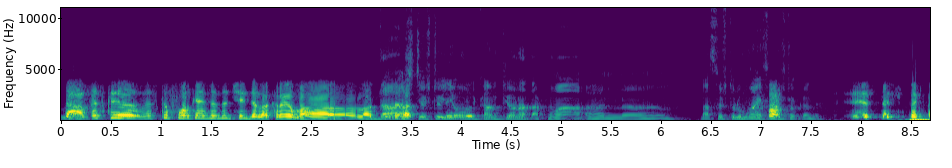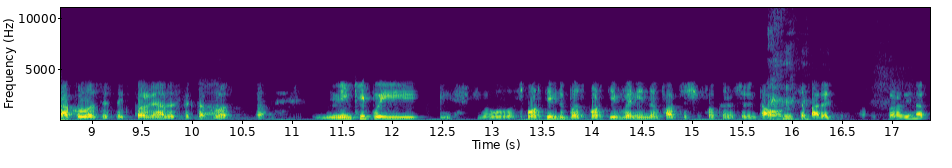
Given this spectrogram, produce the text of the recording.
Da, vezi că, vezi că organizează cei de la Craiova. La da, federație. știu, știu, e un campionat acum în uh, la sfârșitul lui mai sau nu știu când. Este spectaculos, este extraordinar de spectaculos. Da. Mi închipui sportiv după sportiv venind în față și făcând surintau. Mi se pare extraordinar.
